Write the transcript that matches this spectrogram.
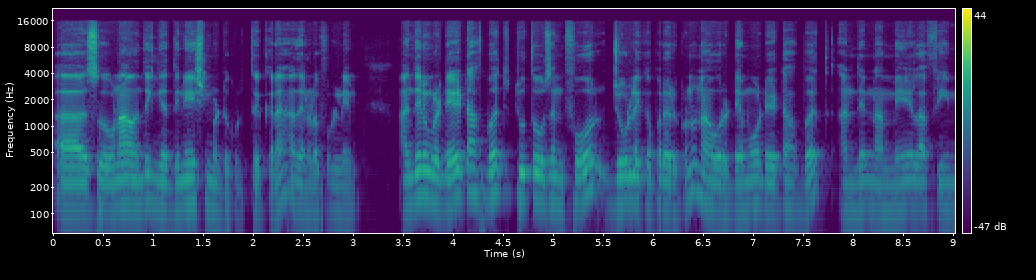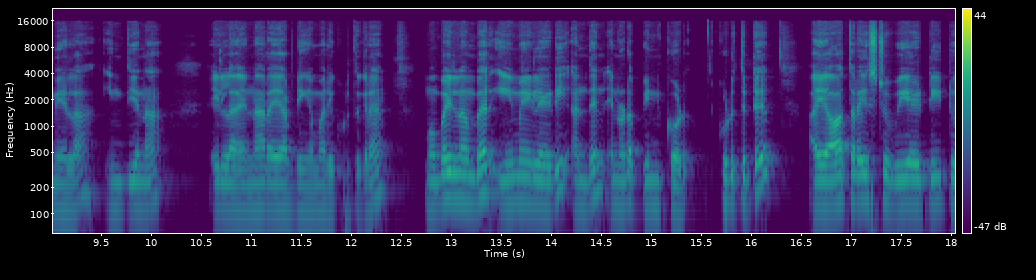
Uh, ஸோ நான் வந்து இங்கே தினேஷ் மட்டும் கொடுத்துருக்கிறேன் அது என்னோடய ஃபுல் நேம் அண்ட் தென் உங்களோட date of birth two thousand four ஜூலைக்கு அப்புறம் இருக்கணும். நான் ஒரு demo date of birth and then நான் மேலா ஃபீமேலா இந்தியனா இல்லை என்ஆர்ஐ அப்படிங்கிற மாதிரி கொடுத்துக்கிறேன். Mobile number email ID and then என்னோட பின்கோடு கொடுத்துட்டு I authorise to VIT to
